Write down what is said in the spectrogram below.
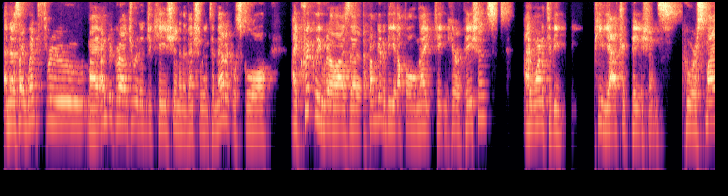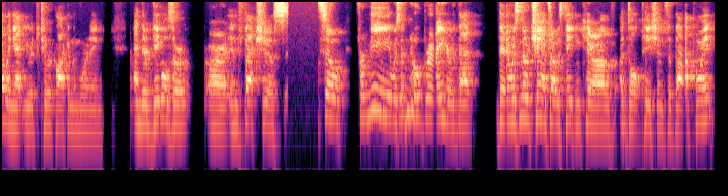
And as I went through my undergraduate education and eventually into medical school, I quickly realized that if I'm going to be up all night taking care of patients, I want it to be pediatric patients who are smiling at you at two o'clock in the morning and their giggles are, are infectious. So for me, it was a no brainer that there was no chance I was taking care of adult patients at that point.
